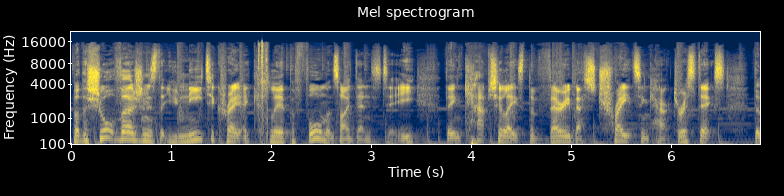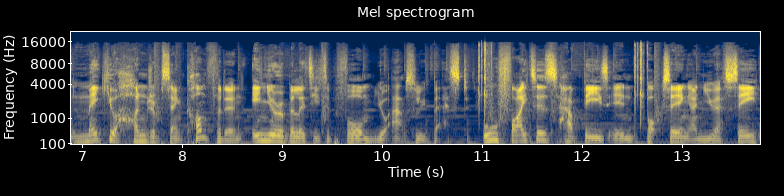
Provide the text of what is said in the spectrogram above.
But the short version is that you need to create a clear performance identity that encapsulates the very best traits and characteristics that make you 100% confident in your ability to perform perform your absolute best. All fighters have these in boxing and UFC.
